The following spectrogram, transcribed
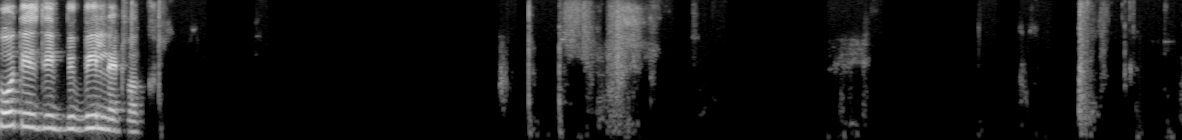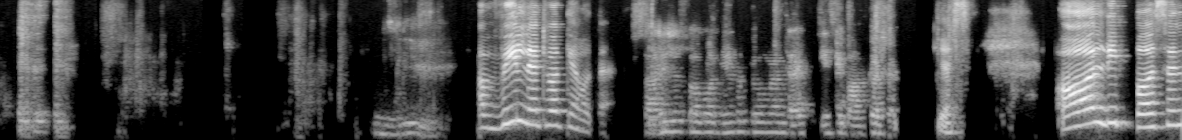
Fourth is the whe- wheel network. अब व्हील नेटवर्क क्या होता है सारे जो सबऑर्डिनेट होते हैं वो मैम डायरेक्ट ए से बात कर सकते Yes. All the person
